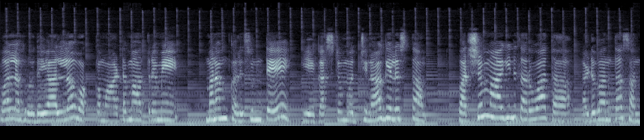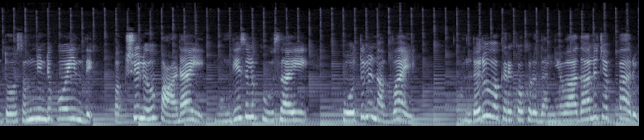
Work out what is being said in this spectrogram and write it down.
వాళ్ళ హృదయాల్లో ఒక్క మాట మాత్రమే మనం కలిసుంటే ఏ కష్టం వచ్చినా గెలుస్తాం. వర్షం ఆగిన తరువాత అడవంతా సంతోషం నిండిపోయింది. పక్షులు పాడాయి ముంగీసులు కూసాయి కోతులు నవ్వాయి. అందరూ ఒకరికొకరు ధన్యవాదాలు చెప్పారు.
